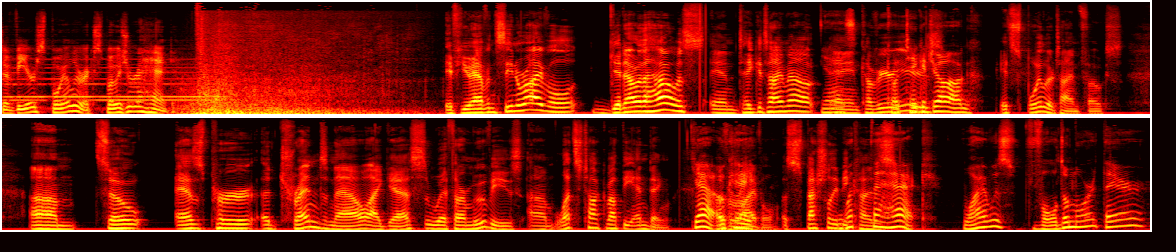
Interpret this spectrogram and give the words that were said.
severe spoiler exposure ahead. If you haven't seen Arrival, get out of the house and take a time out Yeah, and cover your Go ears. take a jog. It's spoiler time, folks. Um, so as per a trend now, I guess, with our movies, um, let's talk about the ending Yeah, of okay. Arrival, especially What because the heck? Why was Voldemort there?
